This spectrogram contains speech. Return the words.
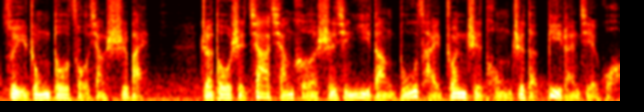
最终都走向失败，这都是加强和实行一党独裁专制统治的必然结果。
